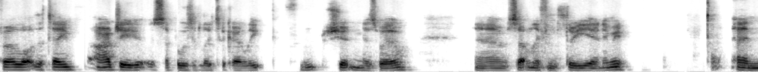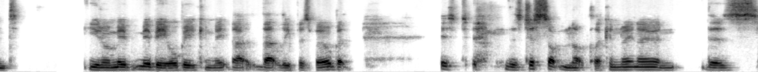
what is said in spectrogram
for a lot of the time. RJ supposedly took a leap from shooting as well, um, certainly from three anyway. And you know maybe maybe Obi can make that that leap as well, but it's there's just something not clicking right now, and there's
